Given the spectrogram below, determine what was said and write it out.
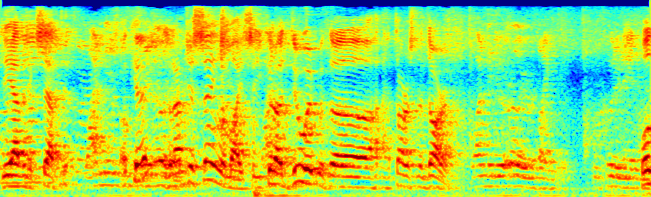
you haven't accepted. Why didn't they just Okay, but I'm just saying, Lamai, so you could do it with uh, Hataras Nadarim. Why didn't they do it earlier with like? Well,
